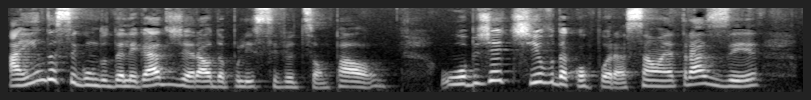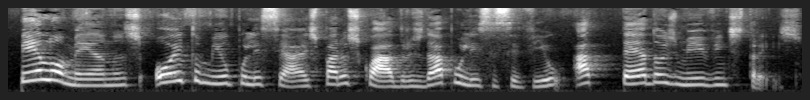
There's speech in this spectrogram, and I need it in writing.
Ainda segundo o delegado-geral da Polícia Civil de São Paulo, o objetivo da corporação é trazer pelo menos 8 mil policiais para os quadros da Polícia Civil até 2023.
